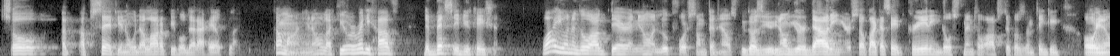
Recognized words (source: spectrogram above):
so upset, you know, with a lot of people that I help. Like, come on, you know, like you already have the best education why you want to go out there and you know and look for something else? Because you you know you're doubting yourself like i said creating those mental obstacles and thinking oh you know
